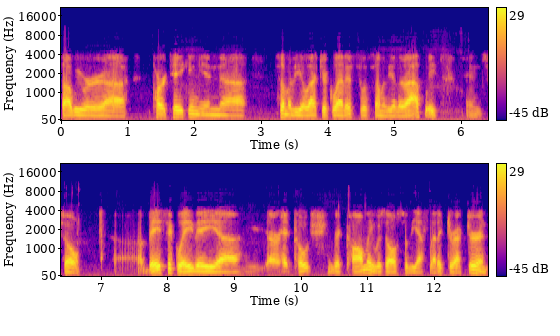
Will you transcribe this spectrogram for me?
thought we were uh, partaking in uh, some of the electric lettuce with some of the other athletes. And so uh, basically, they uh, our head coach Rick Comley was also the athletic director and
